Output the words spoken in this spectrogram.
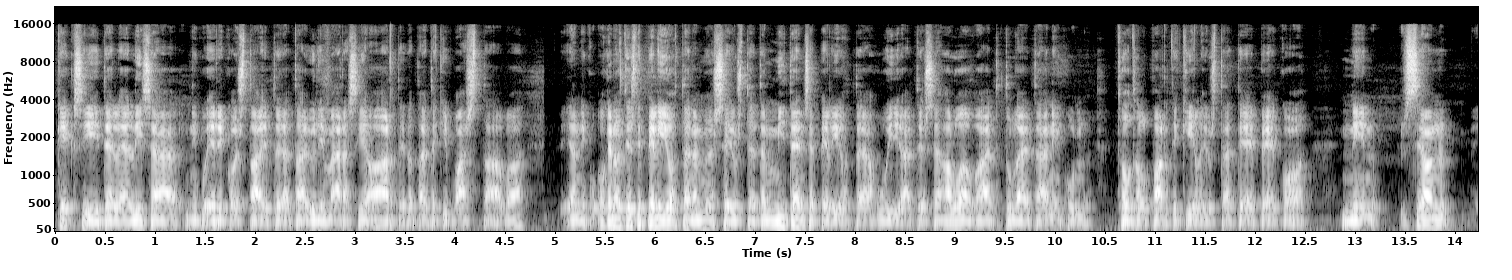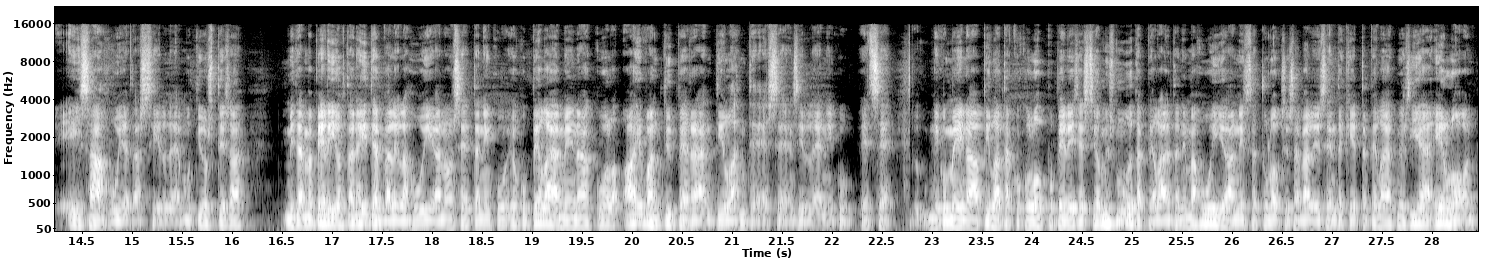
keksii itselleen lisää niin kuin erikoistaitoja tai ylimääräisiä aarteita tai jotakin vastaavaa. Ja niin kuin, okei, no tietysti pelijohtajana myös se just, että miten se pelijohtaja huijaa. Että jos se haluaa vaan, että tulee tämä niin kuin total party kill, just tämä TPK, niin se on, ei saa huijata silleen. Mutta justiinsa mitä mä pelijohtajana itse välillä huijaan, on se, että niin kuin joku pelaaja meinaa kuolla aivan typerään tilanteeseen, silleen, niin kuin, että se niin kuin meinaa pilata koko loppupelisessio myös muilta pelaajilta, niin mä huijaan niissä tuloksissa välillä sen takia, että pelaajat myös jää eloon,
